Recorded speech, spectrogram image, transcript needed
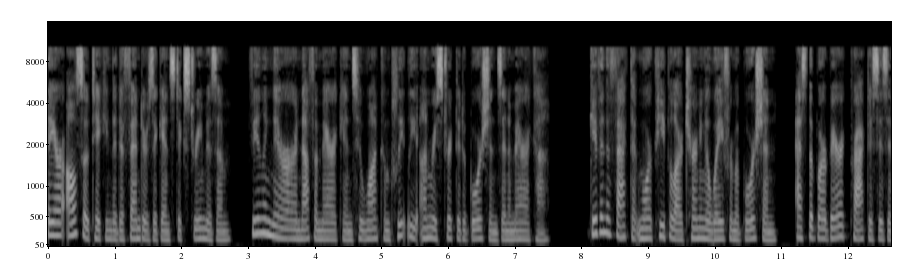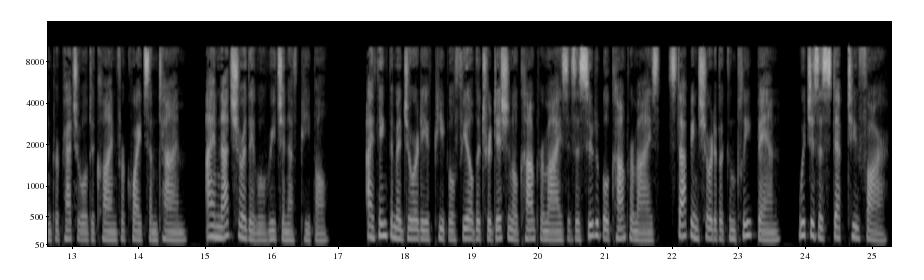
They are also taking the defenders against extremism, feeling there are enough Americans who want completely unrestricted abortions in America. Given the fact that more people are turning away from abortion, as the barbaric practice is in perpetual decline for quite some time, I am not sure they will reach enough people. I think the majority of people feel the traditional compromise is a suitable compromise, stopping short of a complete ban, which is a step too far.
